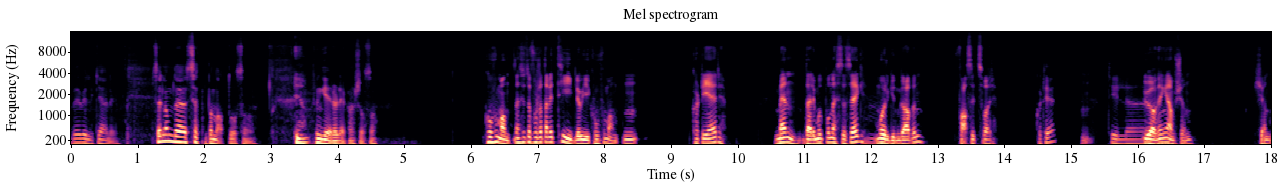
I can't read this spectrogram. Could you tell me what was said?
det ville ikke jeg heller. Selv om det er sett den på Nato, så Ja. fungerer det kanskje også. Konfirmanten Jeg syns det fortsatt er litt tidlig å gi konfirmanten Cartier. Men derimot på neste seg, Mm. morgengaven, fasitsvar. Kvarter Mm. til uh, Uavhengig av kjønn. Kjønn.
